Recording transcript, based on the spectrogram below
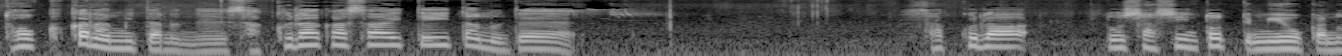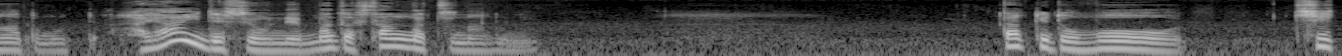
遠くから見たらね桜が咲いていたので桜の写真撮ってみようかなと思って。早いですよね。まだ3月なのに。だけども散っ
